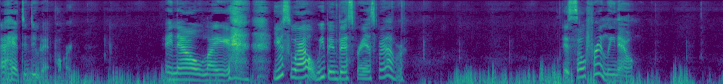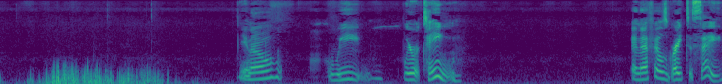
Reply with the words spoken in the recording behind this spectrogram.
I had to do that part. And now, like, you swear out, we've been best friends forever. It's so friendly now. You know, we we're a team. And that feels great to say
